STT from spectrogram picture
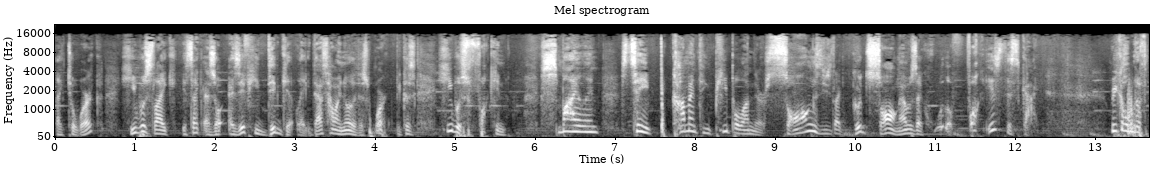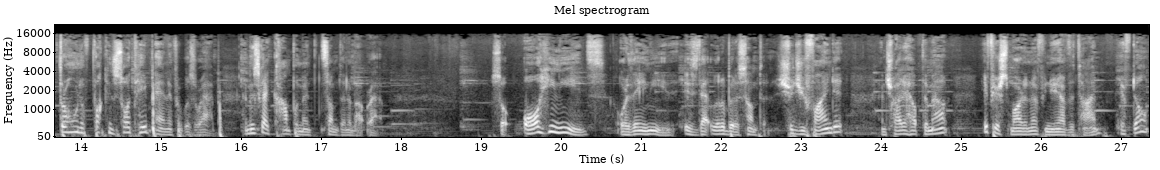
like to work, he was like, it's like as, as if he did get laid. That's how I know that this worked because he was fucking smiling, saying, commenting people on their songs. He's like, good song. I was like, who the fuck is this guy? Rico would have thrown a fucking saute pan if it was rap. And this guy complimented something about rap. So all he needs, or they need, is that little bit of something. Should you find it and try to help them out? If you're smart enough and you have the time. If don't,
